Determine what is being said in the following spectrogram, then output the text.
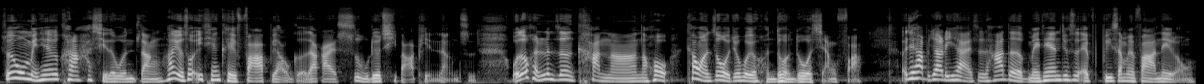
所以我每天都看到他写的文章，他有时候一天可以发表个大概四五六七八篇这样子，我都很认真的看啊。然后看完之后，我就会有很多很多的想法。而且他比较厉害的是，他的每天就是 FB 上面发的内容。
